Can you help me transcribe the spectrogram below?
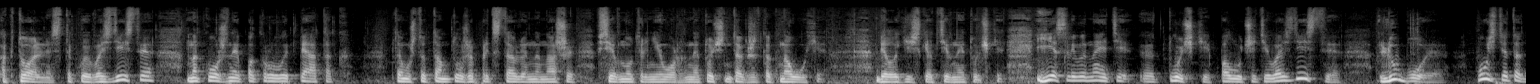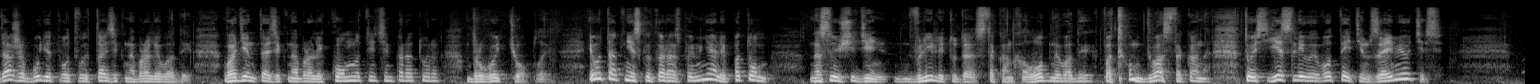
актуальность такое воздействие на кожные покровы пяток, потому что там тоже представлены наши все внутренние органы, точно так же, как на ухе, биологически активные точки. если вы на эти точки получите воздействие, любое – Пусть это даже будет, вот вы тазик набрали воды. В один тазик набрали комнатной температуры, в другой теплой. И вот так несколько раз поменяли, потом на следующий день влили туда стакан холодной воды, потом два стакана. То есть, если вы вот этим займетесь,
